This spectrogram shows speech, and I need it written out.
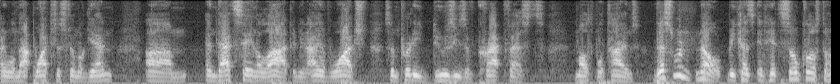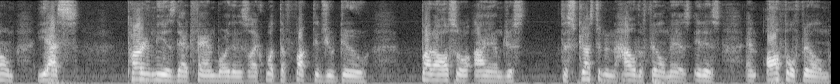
I will not watch this film again. Um, and that's saying a lot. I mean, I have watched some pretty doozies of crap fests multiple times. This one, no, because it hits so close to home. Yes, part of me is that fanboy that is like, what the fuck did you do? But also, I am just disgusted in how the film is. It is an awful film,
